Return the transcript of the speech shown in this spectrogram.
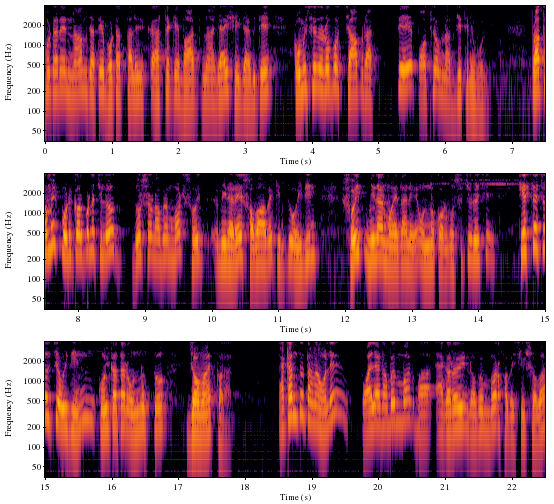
ভোটারের নাম যাতে ভোটার তালিকা থেকে বাদ না যায়, সেই দাবিতে কমিশনের ওপর চাপ রাখতে পথেও নামছে তৃণমূল। প্রাথমিক পরিকল্পনা ছিল, দোসরা নভেম্বর শহীদ মিনারে সভা হবে, কিন্তু ওই দিন শহীদ মিনার ময়দানে অন্য কর্মসূচি রয়েছে। চেষ্টা চলছে ওই দিন কলকাতার অন্যত্র জমায়েত করার। একান্ত তা না হলে পয়লা নভেম্বর বা এগারোই নভেম্বর হবে সেই সভা।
